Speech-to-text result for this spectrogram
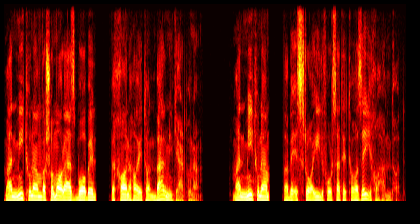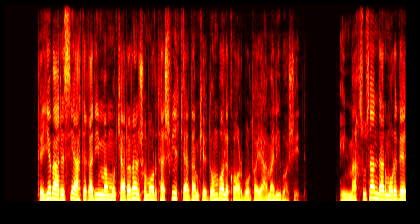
من می‌تونم و شما را از بابل به خانه هایتان برمیگردونم. من می‌تونم و به اسرائیل فرصت تازه‌ای خواهم داد. طی بررسی عهد قدیم من مکررن شما رو تشویق کردم که دنبال کاربردهای عملی باشید. این مخصوصا در مورد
